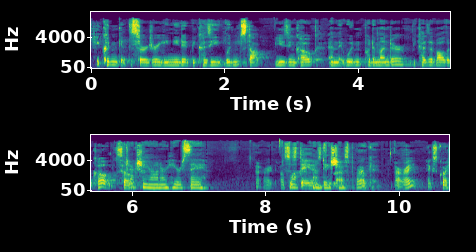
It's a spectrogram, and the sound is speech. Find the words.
he couldn't get the surgery he needed because he wouldn't stop using Coke, and they wouldn't put him under because of all the Coke. So Objection, Your Honor, hearsay. All right, I'll sustain as to the Foundation. last part. Okay. All right, next question.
